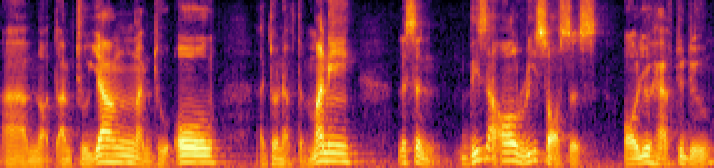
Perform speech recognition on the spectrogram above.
I'm not. I'm too young. I'm too old. I don't have the money. Listen, these are all resources. All you have to do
